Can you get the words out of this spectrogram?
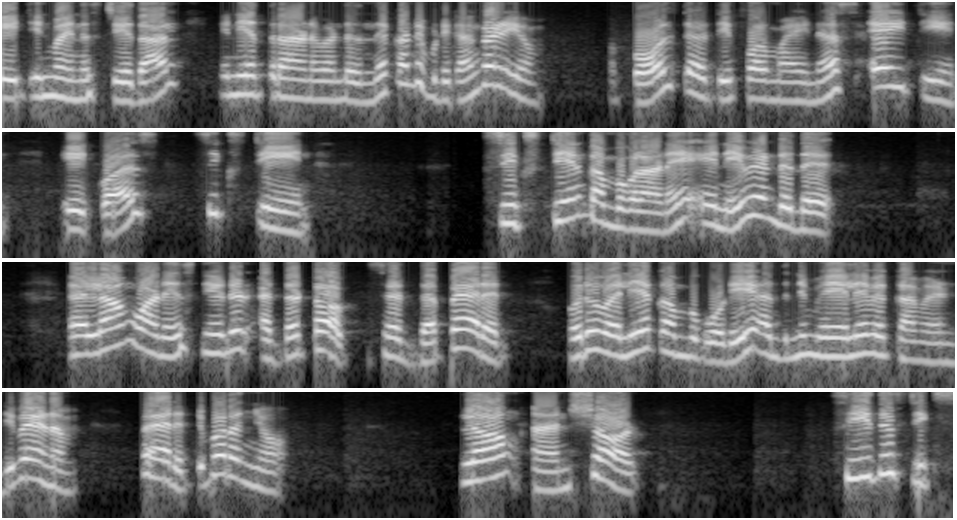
എയ്റ്റീൻ മൈനസ് ചെയ്താൽ ഇനി എത്രയാണ് വേണ്ടതെന്ന് കണ്ടുപിടിക്കാൻ കഴിയും. അപ്പോൾ thirty four minus eighteen equals sixteen sixteen കമ്പുകളാണ് ഇനി വേണ്ടത്. A long one is needed at the top said the parrot ഒരു വലിയ കമ്പ് കൂടി അതിന് മേലെ വെക്കാൻ വേണ്ടി വേണം. പാരറ്റ് പറഞ്ഞു. Long and short see the sticks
